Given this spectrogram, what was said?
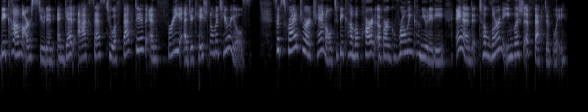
Become our student and get access to effective and free educational materials. Subscribe to our channel to become a part of our growing community and to learn English effectively.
